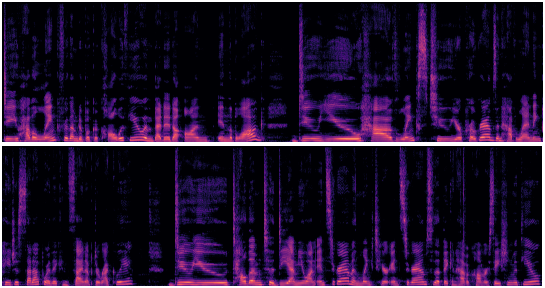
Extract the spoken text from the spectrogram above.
Do you have a link for them to book a call with you embedded on in the blog? Do you have links to your programs and have landing pages set up where they can sign up directly? Do you tell them to DM you on Instagram and link to your Instagram so that they can have a conversation with you?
